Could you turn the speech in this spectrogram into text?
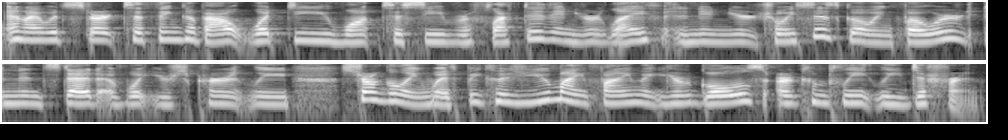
And I would start to think about what do you want to see reflected in your life and in your choices going forward and instead of what you're currently struggling with because you might find that your goals are completely different.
